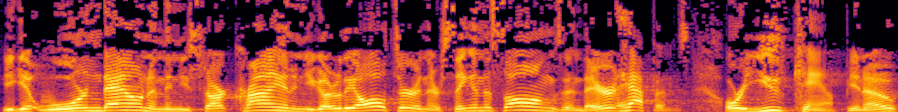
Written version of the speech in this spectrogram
You get worn down and then you start crying and you go to the altar and they're singing the songs and there it happens. Or youth camp, you know,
